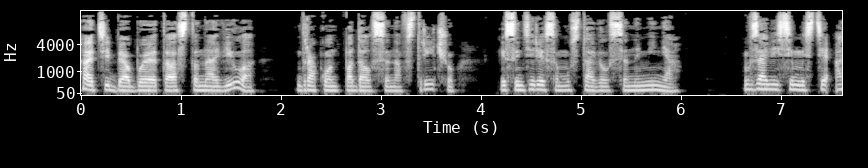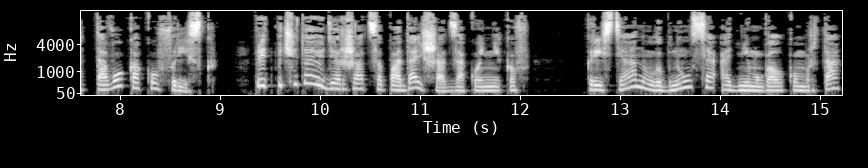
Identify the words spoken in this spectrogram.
«А тебя бы это остановило?» Дракон подался навстречу и с интересом уставился на меня в зависимости от того, каков риск. Предпочитаю держаться подальше от законников. Кристиан улыбнулся одним уголком рта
